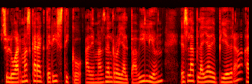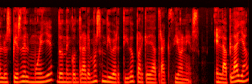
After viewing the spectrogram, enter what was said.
Su lugar más característico, además del Royal Pavilion, es la playa de piedra a los pies del muelle donde encontraremos un divertido parque de atracciones. En la playa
